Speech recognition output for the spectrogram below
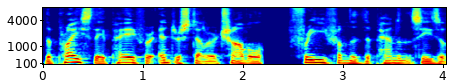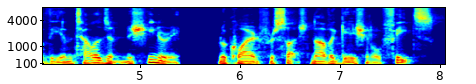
the price they pay for interstellar travel free from the dependencies of the intelligent machinery required for such navigational feats.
